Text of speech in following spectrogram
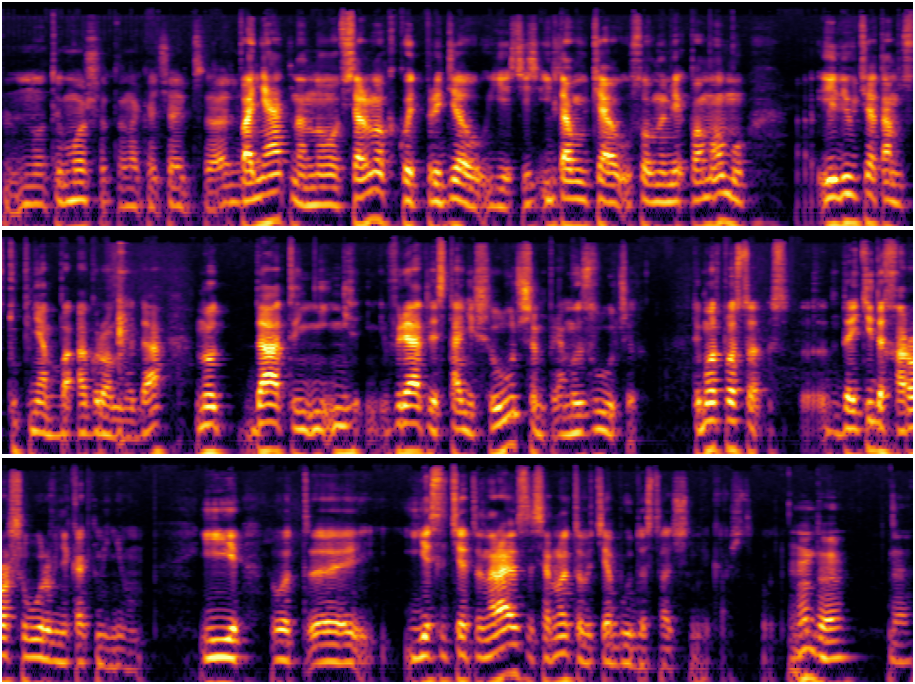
Ну, ты можешь это накачать в Понятно, но все равно какой-то предел есть. Или там у тебя, условно, по-моему, или у тебя там ступня огромная, да, но да, ты не, не, вряд ли станешь лучшим, прям из лучших. Ты можешь просто дойти до хорошего уровня как минимум. И вот э, если тебе это нравится, все равно этого тебе будет достаточно, мне кажется. Вот. Ну да, да.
